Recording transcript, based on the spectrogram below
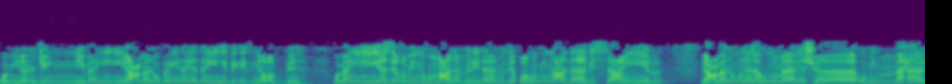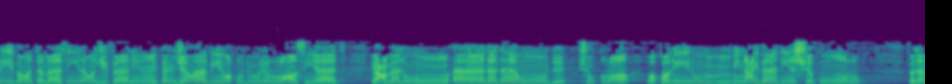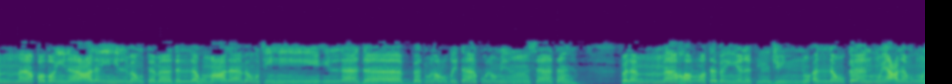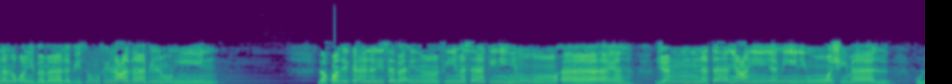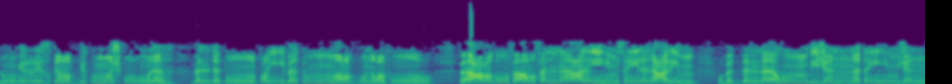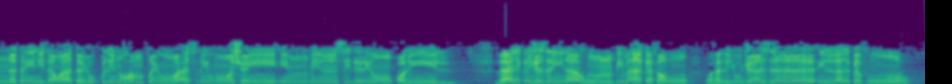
ومن الجن من يعمل بين يديه بإذن ربه ومن يزغ منهم عن أمرنا نذقه من عذاب السعير. يعملون له ما يشاء من محاريب وتماثيل وجفان كالجواب وقدور الراسيات. اعملوا آل داود شكرا وقليل من عبادي الشكور. فلما قضينا عليه الموت ما دلهم على موته إلا دابة الأرض تأكل من ساته. فلما خر تبينت الجن أن لو كانوا يعلمون الغيب ما لبثوا في العذاب المهين. لقد كان لسبأ في مساكنهم آية جنتان عن يمين وشمال. كلوا من رزق ربكم واشكروا له بلدة طيبة ورب غفور فأعرضوا فأرسلنا عليهم سيل العرم وبدلناهم بجنتيهم جنتين ذوات يكل خمط وأثل وشيء من سدر قليل ذلك جزيناهم بما كفروا وهل يجازى إلا الكفور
